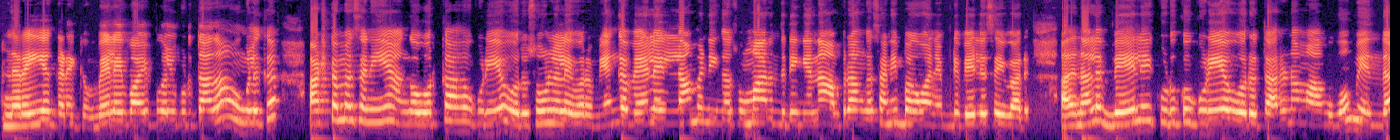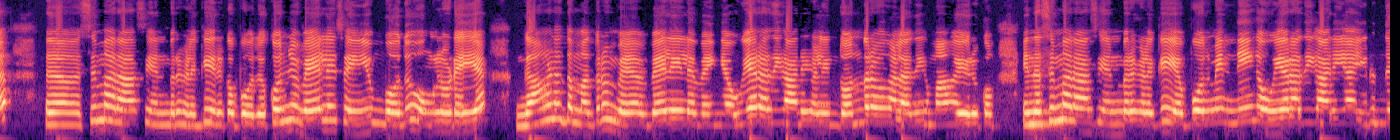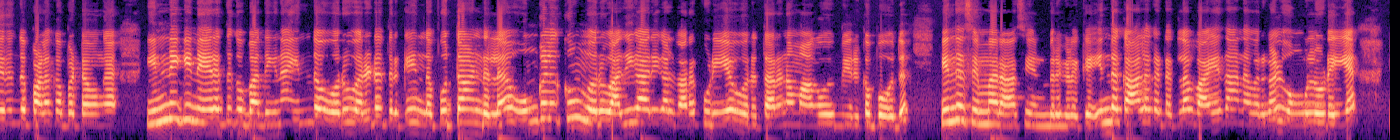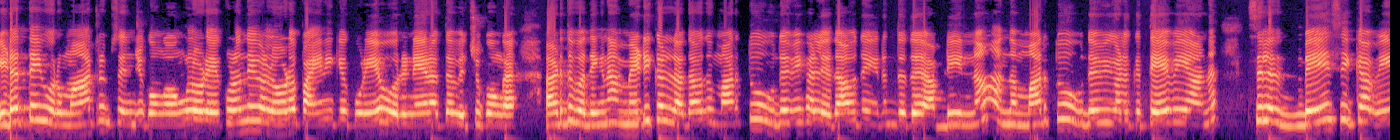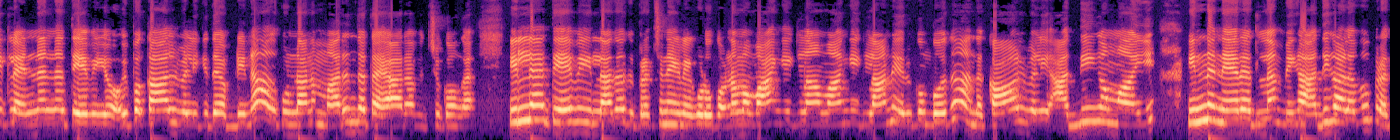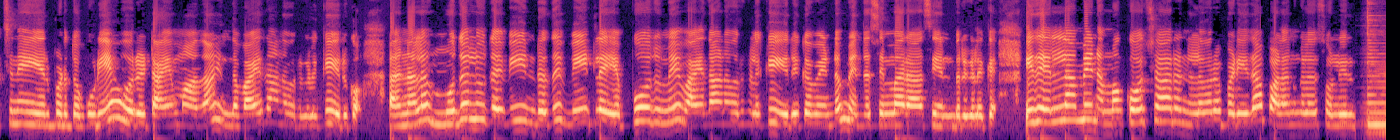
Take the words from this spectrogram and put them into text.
நிறைய கிடைக்கும். வேலை வாய்ப்புகள் கொடுத்தாதான் உங்களுக்கு அஷ்டம சனியே அங்க ஒர்க் ஆகக்கூடிய ஒரு சூழ்நிலை வரும். எங்க வேலை இல்லாம நீங்க சும்மா இருந்துட்டீங்கன்னா அப்புறம் அங்க சனி பகவான் எப்படி வேலை செய்வாரு? அதனால வேலை கொடுக்கக்கூடிய ஒரு தருணமாகவும் இந்த சிம்ம ராசி என்பர்களுக்கு இருக்க போகுது. கொஞ்சம் வேலை செய்யும் போது உங்களுடைய கவனத்தை மாத்திரம் வே- வேலையில வைங்க. உயர் அதிகாரிகளின் தொந்தரவுகள் அதிகமாக இருக்கும். இந்த சிம்ம ராசி என்பர்களுக்கு எப்போதுமே நீங்க உயர் அதிகாரியா இருந்திருந்து பழக்கப்பட்டவங்க. இன்னைக்கு நேரத்துக்கு பாத்தீங்கன்னா இந்த ஒரு வருடத்திற்கு இந்த புத்தாண்டுல உங்களுக்கும் ஒரு அதிகாரிகள் வரக்கூடிய ஒரு தருணமாகவும் இருக்க போகுது. இந்த சிம்ம ராசி என்பர்களுக்கு இந்த காலகட்டத்துல வயதானவர்கள் உங்களுடைய இடத்தை ஒரு மாற்றம் செஞ்சுக்கோங்க. உங்களுடைய குழந்தைகளோட பயணிக்கக்கூடிய ஒரு நேரத்தை வச்சுக்கோங்க. அடுத்து பாத்தீங்கன்னா மெடிக்கல் அதாவது மருத்துவ உதவிகள் ஏதாவது இருந்தது அப்படின்னா அந்த மருத்துவ உதவிகளுக்கு தேவையான சில பேசிக்கா வீட்ல என்னென்ன தேவையோ இப்ப கால் வலிக்குது அப்படின்னா அதுக்கு உண்டான மருந்தை தயாரா வச்சுக்கோங்க. இல்ல தேவையில்லாத அது பிரச்சனைகளை கொடுக்கும். நம்ம வாங்கிக்கலாம் வாங்கிக்கலாம்னு இருக்கும்போது அந்த கால் வலி அதிகமாகி இந்த நேரத்துல மிக அதிக அளவு பிரச்சனையை ஏற்படுத்தக்கூடிய ஒரு டைமா தான் இந்த வயதானவர்களுக்கு இருக்கும். அதனால முதலுதவின்றது வீட்டுல எப்போதுமே வயதானவர்களுக்கு இருக்க வேண்டும் இந்த சிம்ம ராசி என்பர்களுக்கு. இது எல்லாமே நம்ம கோச்சார நிலவரப்படிதான் பலன்களை சொல்லியிருக்கோம்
